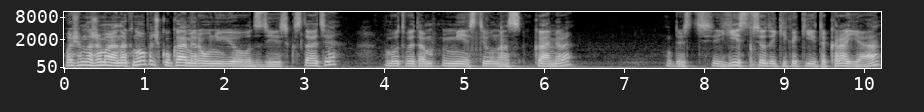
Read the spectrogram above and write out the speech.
В общем, нажимаю на кнопочку, камера у нее вот здесь, кстати вот в этом месте у нас камера. То есть есть все-таки какие-то края.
